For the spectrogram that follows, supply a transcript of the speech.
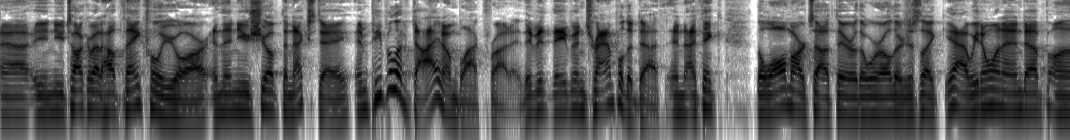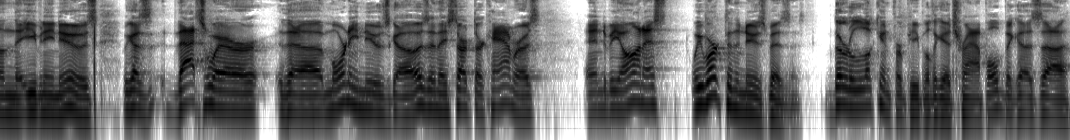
Uh, and you talk about how thankful you are, and then you show up the next day, and people have died on Black Friday. They've been, they've been trampled to death, and I think the WalMarts out there of the world are just like, yeah, we don't want to end up on the evening news because that's where the morning news goes, and they start their cameras. And to be honest, we worked in the news business. They're looking for people to get trampled because uh,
